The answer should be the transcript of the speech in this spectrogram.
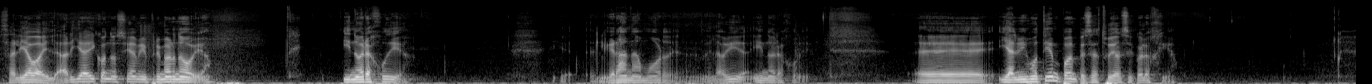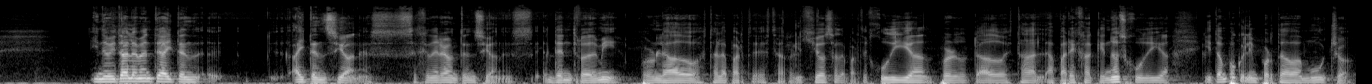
salía a bailar. Y ahí conocí a mi primer novia. Y no era judía. El gran amor de, la vida. Y no era judía. Eh, y al mismo tiempo empecé a estudiar psicología. Inevitablemente hay, ten- hay tensiones, se generaron tensiones dentro de mí. Por un lado está la parte esta religiosa, la parte judía, por otro lado está la pareja que no es judía y tampoco le importaba mucho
